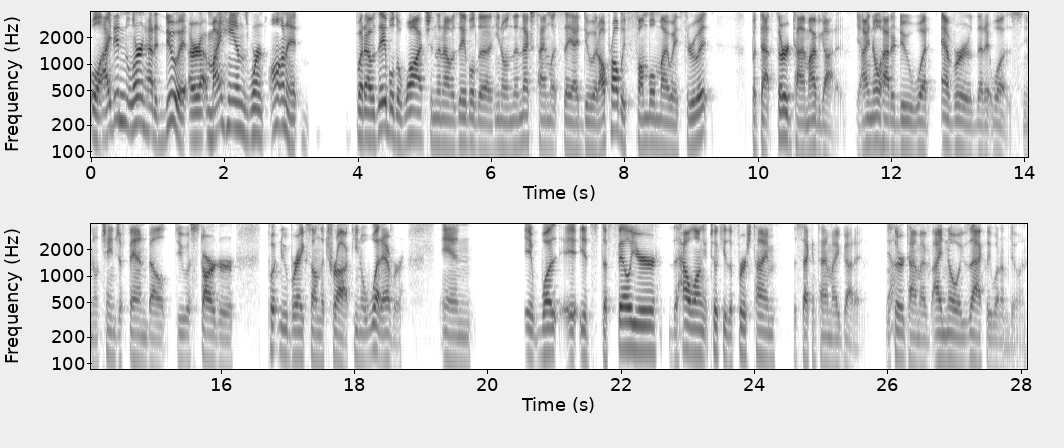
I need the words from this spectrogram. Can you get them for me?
well, I didn't learn how to do it, or my hands weren't on it, but I was able to watch, and then I was able to, you know, and the next time, let's say I do it, I'll probably fumble my way through it, but that third time, I've got it. Yeah. I know how to do whatever that it was, you know, change a fan belt, do a starter, put new brakes on the truck, you know, whatever, and it was it, it's the failure, the how long it took you the first time, the second time I got it, the Yeah. third time I've I know exactly what I'm doing.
